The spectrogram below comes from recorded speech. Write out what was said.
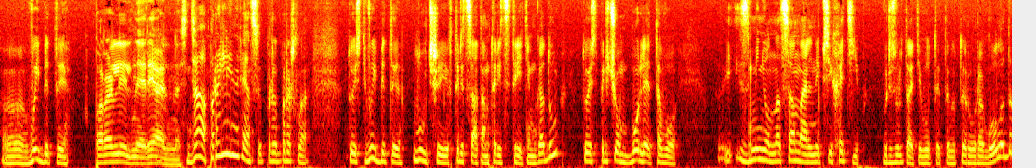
Э, выбиты Параллельная реальность. Да, параллельная реальность прошла. То есть выбиты лучшие в 30-33 году, то есть причем более того, изменен национальный психотип в результате вот этого террора голода,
